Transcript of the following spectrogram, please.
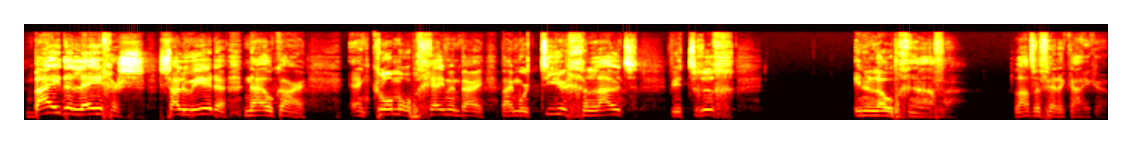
Beide legers salueerden naar elkaar en klommen op een gegeven moment bij, bij mortiergeluid weer terug in een loopgraven. Laten we verder kijken.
